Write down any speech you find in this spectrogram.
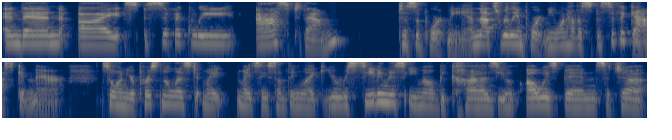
And then I specifically asked them to support me. And that's really important. You want to have a specific ask in there. So on your personal list it might might say something like you're receiving this email because you have always been such a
